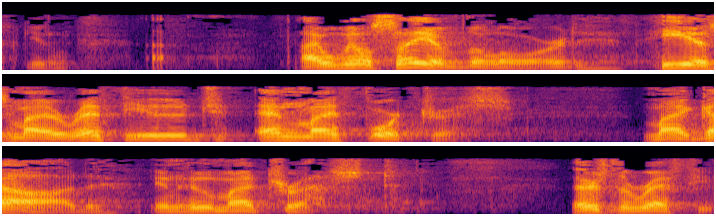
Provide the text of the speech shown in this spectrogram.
excuse me, I will say of the Lord, He is my refuge and my fortress, my God in whom I trust." There's the refuge.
